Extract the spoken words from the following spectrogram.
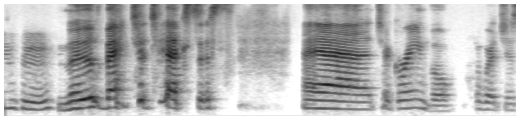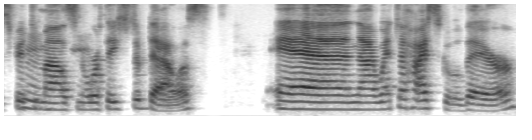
mm-hmm. moved back to Texas and to Greenville, which is 50 hmm. miles northeast of Dallas and I went to high school there,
